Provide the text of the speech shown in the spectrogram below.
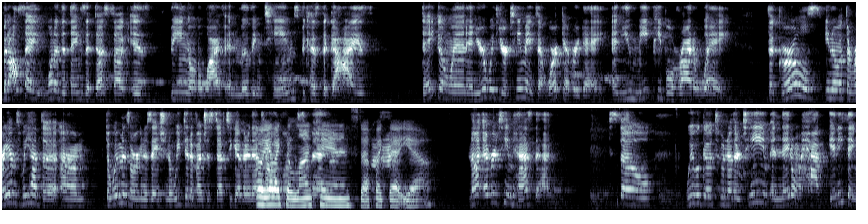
but I'll say one of the things that does suck is being a wife and moving teams because the guys, they go in and you're with your teammates at work every day and you meet people right away. The girls, you know, at the Rams, we had the um, the women's organization and we did a bunch of stuff together. And that's oh yeah, like the all of us met. luncheon and stuff like Mhm. that. Yeah. Not every team has that. So we would go to another team and they don't have anything.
